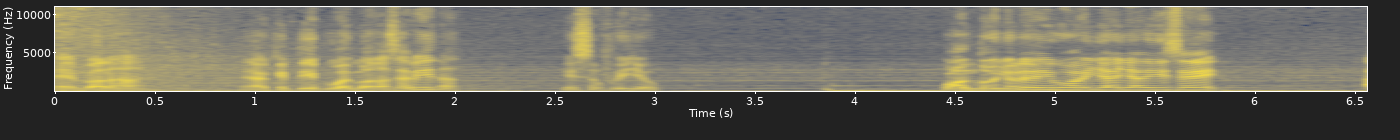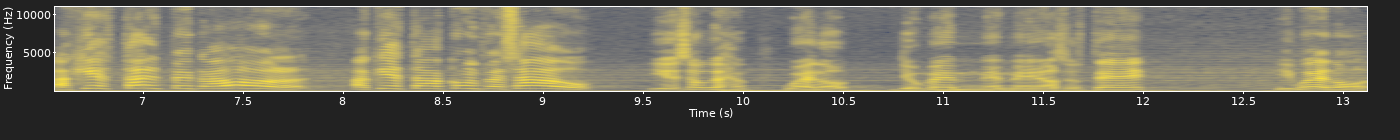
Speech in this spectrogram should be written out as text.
hermana, ¿a qué tipo? Hermana Sabina, eso fui yo. Cuando yo le digo a ella, ella dice, aquí está el pecador, aquí está confesado. Y eso, bueno, yo me, me, asusté. Y bueno,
